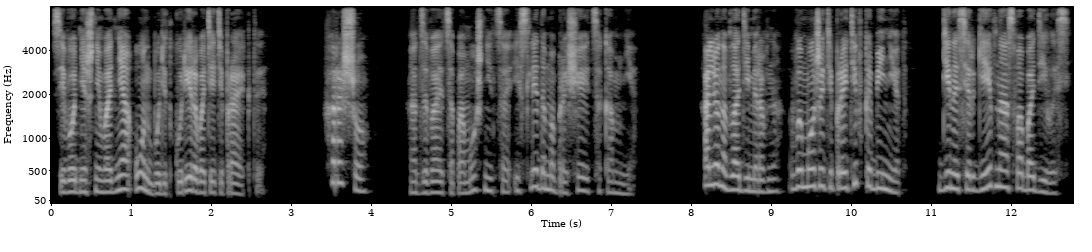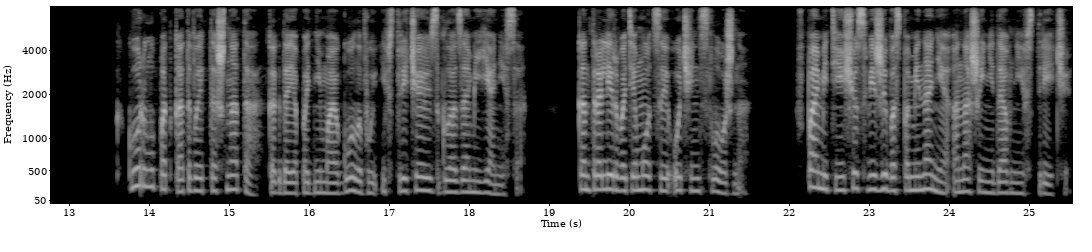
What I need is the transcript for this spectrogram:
С сегодняшнего дня он будет курировать эти проекты. Хорошо, Отзывается помощница и следом обращается ко мне. «Алена Владимировна, вы можете пройти в кабинет. Дина Сергеевна освободилась». К горлу подкатывает тошнота, когда я поднимаю голову и встречаюсь с глазами Яниса. Контролировать эмоции очень сложно. В памяти еще свежи воспоминания о нашей недавней встрече.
